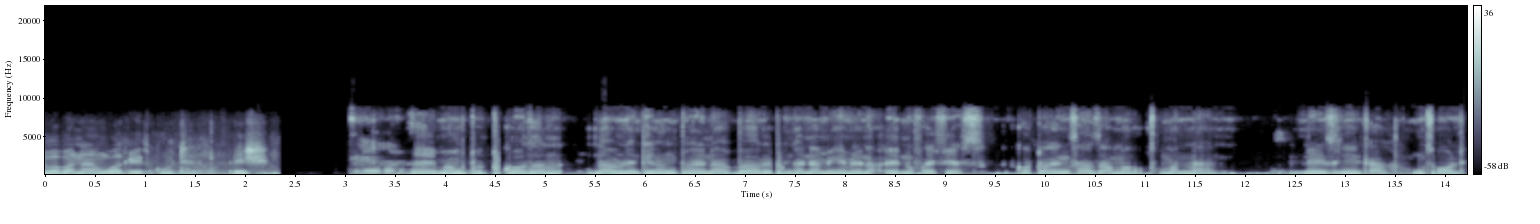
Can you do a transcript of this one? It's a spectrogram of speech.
ebabanayo ngokwakhe isigudi ish Hey mamdudu Khoza nami lenkinga ngibhekene nayo barepha ingane yami ngemina eno 5 years. Kodwa ke ngisazama ukuxhumana nezinye inhlaka ngithole.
